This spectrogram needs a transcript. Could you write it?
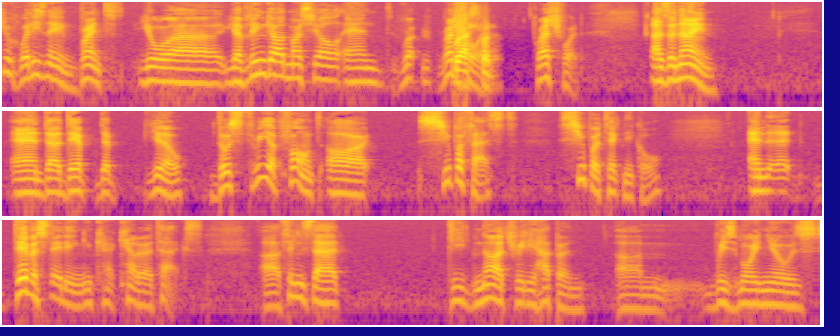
phew, what is his name? Brent. You uh, you have Lingard, Martial, and Ra- Rashford. Rashford. Rashford as a nine, and uh, they're, they're you know those three up front are super fast, super technical, and uh, devastating in ca- counterattacks. Uh, things that did not really happen um, with Mourinho's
